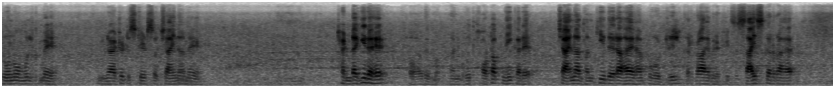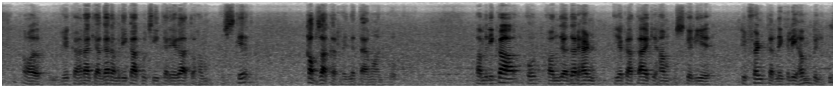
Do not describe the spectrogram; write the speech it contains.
दोनों मुल्क में यूनाइटेड स्टेट्स और चाइना में ठंडा ही रहे और मन बहुत हॉटअप नहीं करे। चाइना धमकी दे रहा है हमको ड्रिल कर रहा है मिलिट्री एक्सरसाइज कर रहा है। और ये कह रहा है कि अगर अमेरिका कुछ ही करेगा तो हम उसके कब्ज़ा कर लेंगे ताइवान को। America on the other hand ये कहता है कि हम उसके लिए डिफेंड करने के लिए हम बिल्कुल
